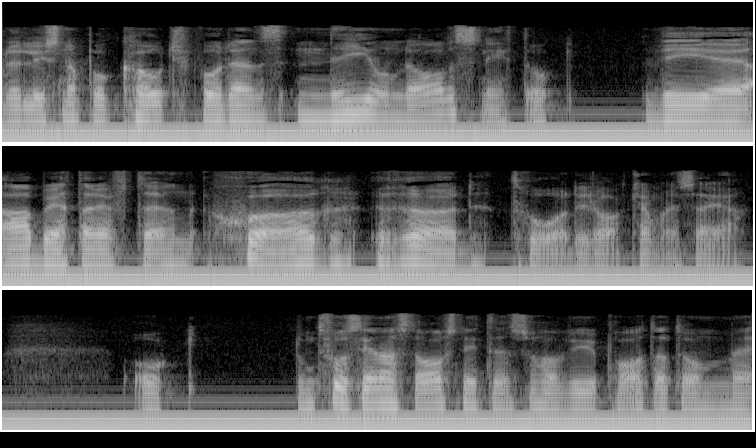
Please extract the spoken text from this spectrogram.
Du lyssnar på coachpoddens nionde avsnitt och vi eh, arbetar efter en skör röd tråd idag kan man ju säga. Och de två senaste avsnitten så har vi ju pratat om eh,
